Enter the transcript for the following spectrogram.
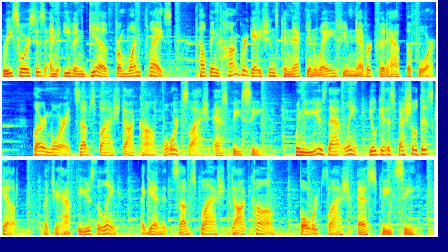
resources, and even give from one place, helping congregations connect in ways you never could have before. Learn more at subsplash.com forward slash SBC. When you use that link, you'll get a special discount, but you have to use the link. Again, it's subsplash.com forward slash SBC.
